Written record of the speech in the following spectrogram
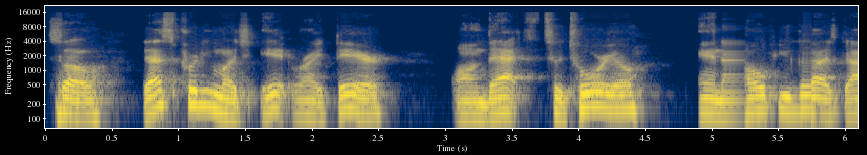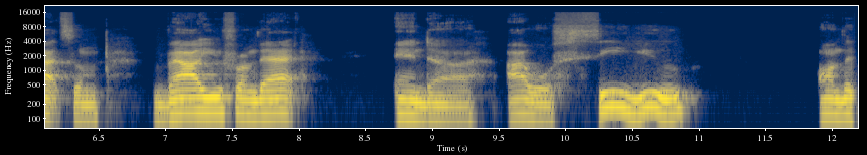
So that's pretty much it right there on that tutorial. And I hope you guys got some value from that. And uh, I will see you on the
